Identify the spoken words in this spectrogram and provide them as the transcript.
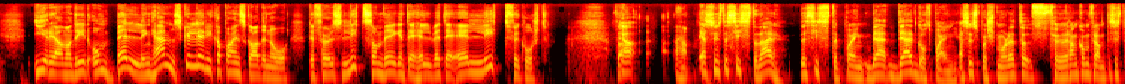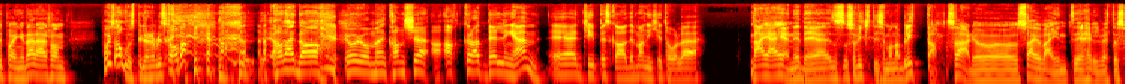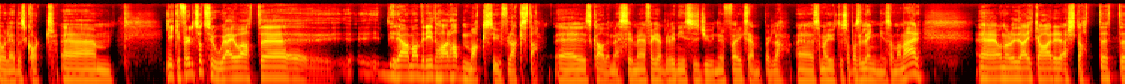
i Real Madrid om Bellingham skulle ryke på en skade nå? Det føles litt som veien til helvete er litt for kort. For, Ja, ja. jeg syns det siste der det siste poeng, det, det er et godt poeng. Jeg synes spørsmålet til, før han kom fram til siste poenget der, er sånn Hva hvis alle spillerne blir skada? ja, nei, da Jo, jo, men kanskje akkurat Bellingham er en type skade man ikke tåler Nei, jeg er enig i det. Så, så viktig som han har blitt, da, så er, det jo, så er jo veien til helvete således kort. Um, like fullt så tror jeg jo at uh, Real Madrid har hatt maks uflaks da, uh, skademessig med f.eks. Venezia Junior, for eksempel, da, uh, som er ute såpass lenge som han er. Og når de da ikke har erstattet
